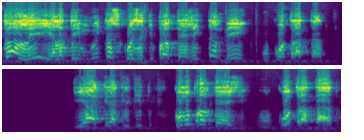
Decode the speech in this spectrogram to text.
Então a lei ela tem muitas coisas que protegem também o contratante. E acredito, como protege o contratado,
